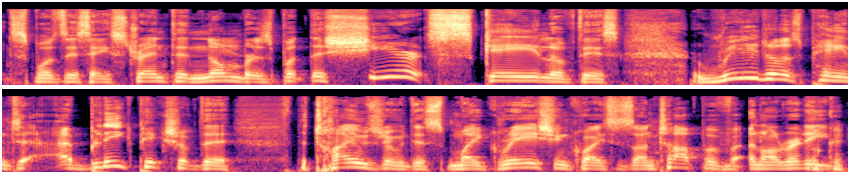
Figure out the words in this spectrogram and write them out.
I suppose they say strength in numbers, but the sheer scale of this really does paint a bleak picture of the, the times during this migration crisis on top of an already Okay.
